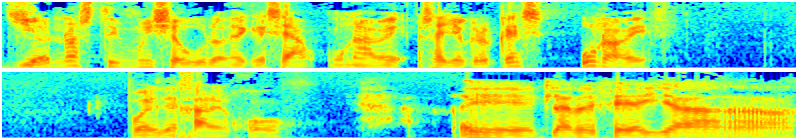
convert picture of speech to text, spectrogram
yo no estoy muy seguro de que sea una vez. O sea, yo creo que es una vez. Puedes dejar el juego. Eh, claro, es que ahí ya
